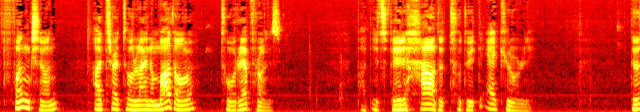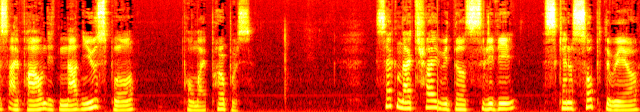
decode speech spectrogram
function, I tried to align a model to reference, but it's very hard to do it accurately. Thus, I found it not useful for my purpose. Second, I tried with the 3D scanner software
